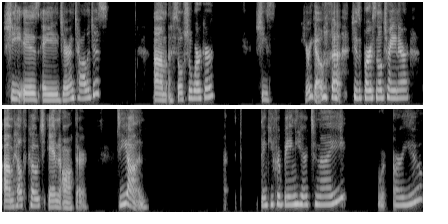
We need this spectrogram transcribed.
She is a gerontologist, um, a social worker. She's here we go. She's a personal trainer, um, health coach, and an author. Dionne, thank you for being here tonight. Where are you?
